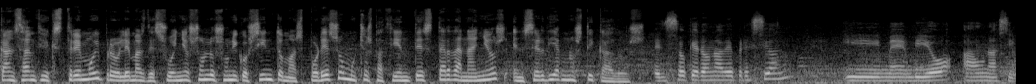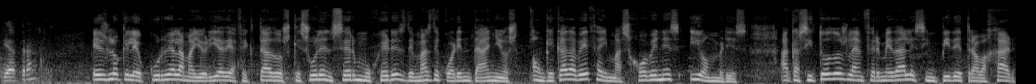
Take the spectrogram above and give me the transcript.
Cansancio extremo y problemas de sueño son los únicos síntomas, por eso muchos pacientes tardan años en ser diagnosticados. Pensó que era una depresión y me envió a una psiquiatra. Es lo que le ocurre a la mayoría de afectados, que suelen ser mujeres de más de 40 años, aunque cada vez hay más jóvenes y hombres. A casi todos la enfermedad les impide trabajar,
